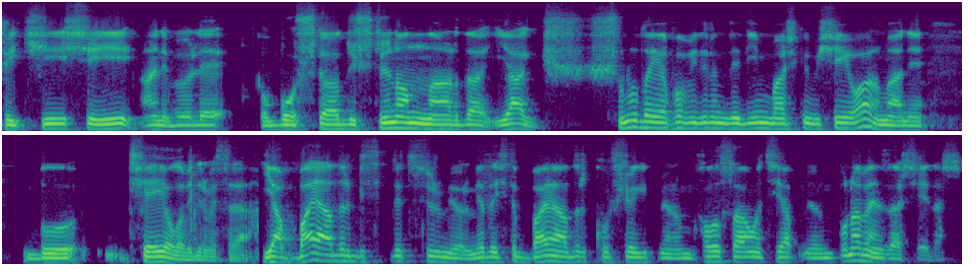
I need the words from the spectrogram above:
peki şeyi hani böyle o boşluğa düştüğün anlarda ya şunu da yapabilirim dediğim başka bir şey var mı? Hani bu şey olabilir mesela. Ya bayağıdır bisiklet sürmüyorum ya da işte bayağıdır koşuya gitmiyorum. Halı saha maçı yapmıyorum. Buna benzer şeyler.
